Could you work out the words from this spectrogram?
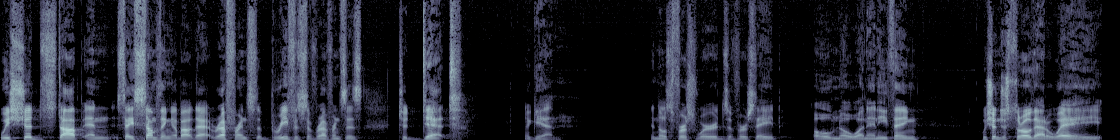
we should stop and say something about that reference, the briefest of references, to debt again. In those first words of verse 8, owe no one anything. We shouldn't just throw that away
